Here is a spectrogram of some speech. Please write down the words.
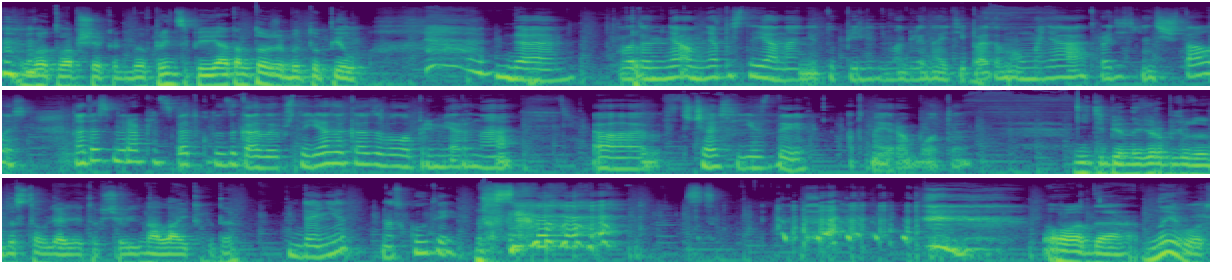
Вот вообще, как бы, в принципе, я там тоже бы тупил. Да. Вот у меня, у меня постоянно они тупили, не могли найти, поэтому у меня отвратительно считалось. Но это смотря, в принципе, откуда заказываю, потому что я заказывала примерно э, в часе езды от моей работы. И тебе на верблюда доставляли это все или на лайках, да? Да нет, на скутере. О, да. Ну и вот.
